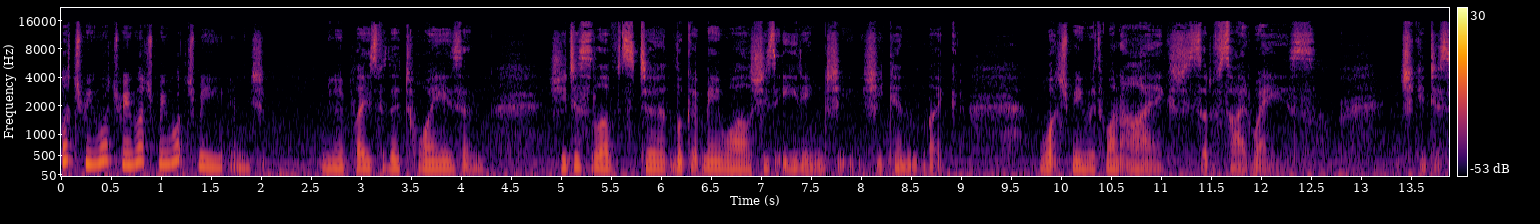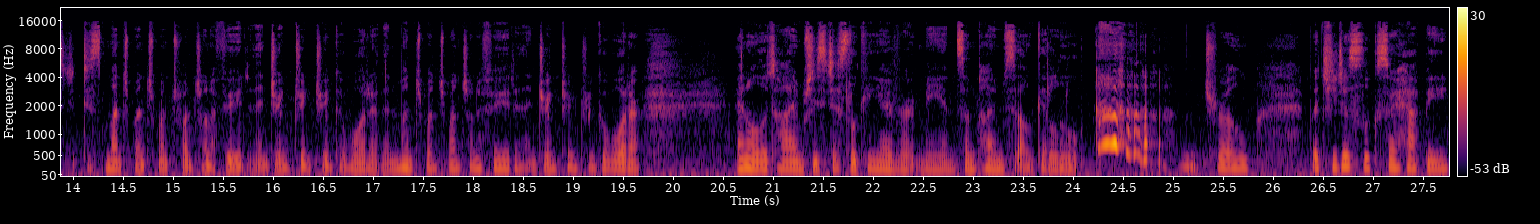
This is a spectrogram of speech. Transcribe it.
watch me, watch me, watch me, watch me, and she, you know, plays with her toys, and she just loves to look at me while she's eating. She she can like watch me with one eye. She's sort of sideways. She can just just munch, munch, munch, munch on her food, and then drink, drink, drink her water, and then munch, munch, munch on her food, and then drink, drink, drink her water. And all the time she's just looking over at me, and sometimes I'll get a little trill, but she just looks so happy.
